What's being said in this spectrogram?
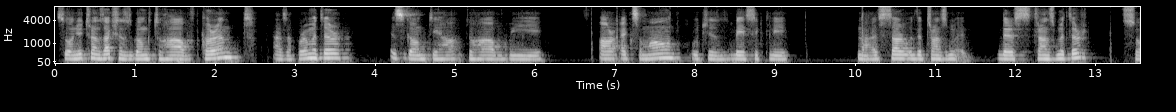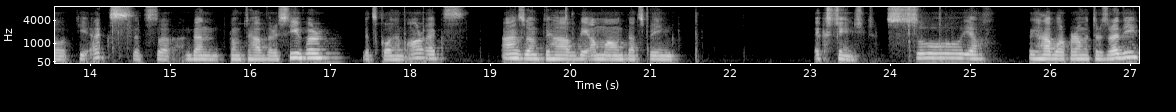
So new transaction is going to have current as a parameter. It's going to have to have the Rx amount, which is basically now let's start with the transmit. There's transmitter, so TX. That's uh, then going to have the receiver. Let's call him Rx, and it's going to have the amount that's being exchanged. So yeah we have our parameters ready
